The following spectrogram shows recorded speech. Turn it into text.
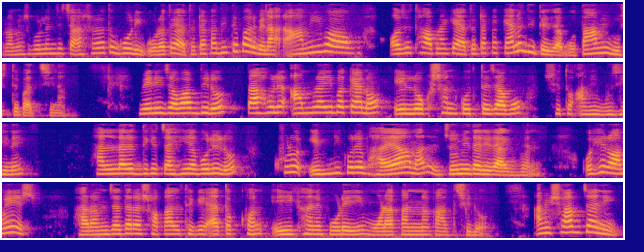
রমেশ বললেন যে, চাষারা তো গরিব, ওরা তো এত টাকা দিতে পারবে না। আমি বা অযথা আপনাকে এত টাকা কেন দিতে যাব? তা আমি বুঝতে পারছি না। বেনি জবাব দিল, তাহলে আমরাই বা কেন এই লোকসান করতে যাব? সে তো আমি বুঝি নে। হালদারের দিকে চাহিয়া বলিল, খুড়ো, এমনি করে ভায়া আমার জমিদারি রাখবেন। ওহে রমেশ, হারামজাদারা সকাল থেকে এতক্ষণ এইখানে পড়েই মরা কান্না কাঁদছিল। আমি সব জানি,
